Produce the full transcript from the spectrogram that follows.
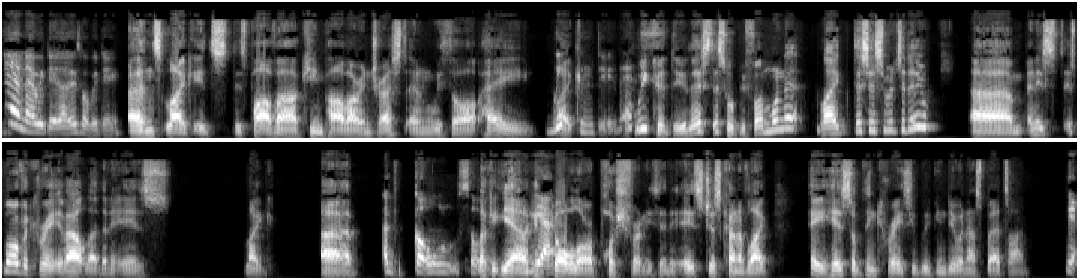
yeah, no, we do. That is what we do. and like it's it's part of our keen part of our interest. And we thought, hey, We like can do this. we could do this. This would be fun, wouldn't it? Like this is something to do. Um, and it's it's more of a creative outlet than it is like uh a goal sort like of. a, yeah like yeah. a goal or a push for anything. It's just kind of like, hey, here's something creative we can do in our spare time. Yeah.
